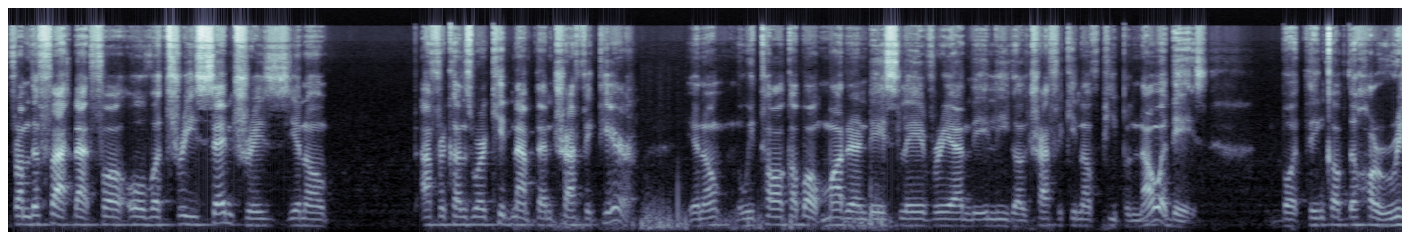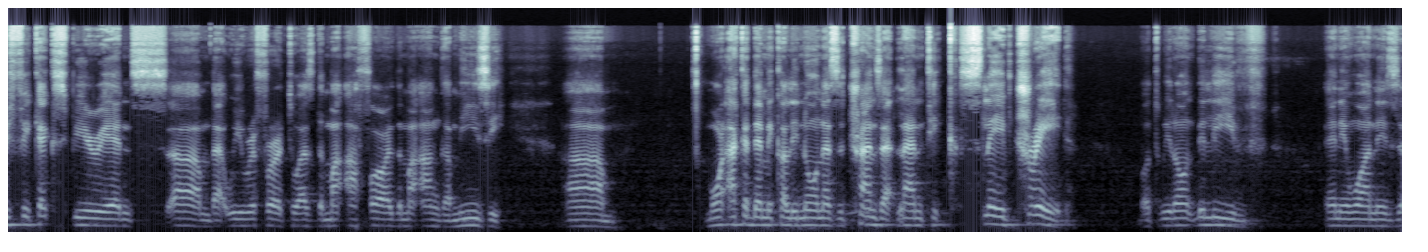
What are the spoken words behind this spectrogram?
from the fact that for over three centuries, you know, Africans were kidnapped and trafficked here. You know, we talk about modern day slavery and the illegal trafficking of people nowadays, but think of the horrific experience um, that we refer to as the Ma'afa the Maangamizi, um, more academically known as the transatlantic slave trade. But we don't believe anyone is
